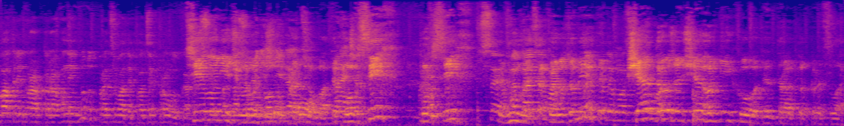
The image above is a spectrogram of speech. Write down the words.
2-3 трактора, вони будуть працювати по цих провулках? Цілу ніч вони будуть працювати по всіх, по всіх Все, вулицях. Ви розумієте? Ще слідкувати. ще Гордійко один трактор прислати.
